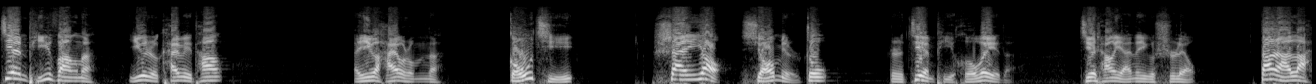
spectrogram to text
健脾方呢，一个是开胃汤，一个还有什么呢？枸杞、山药、小米粥，这是健脾和胃的结肠炎的一个食疗。当然了，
